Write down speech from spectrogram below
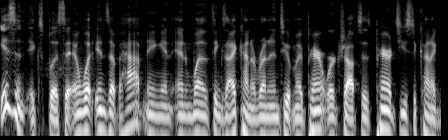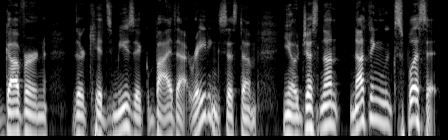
isn't explicit. And what ends up happening and, and one of the things i kind of run into at my parent workshops is parents used to kind of govern their kids music by that rating system you know just none nothing explicit.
